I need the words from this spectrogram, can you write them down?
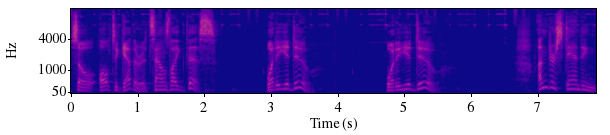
So altogether it sounds like this What do you do? What do you do? Understanding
